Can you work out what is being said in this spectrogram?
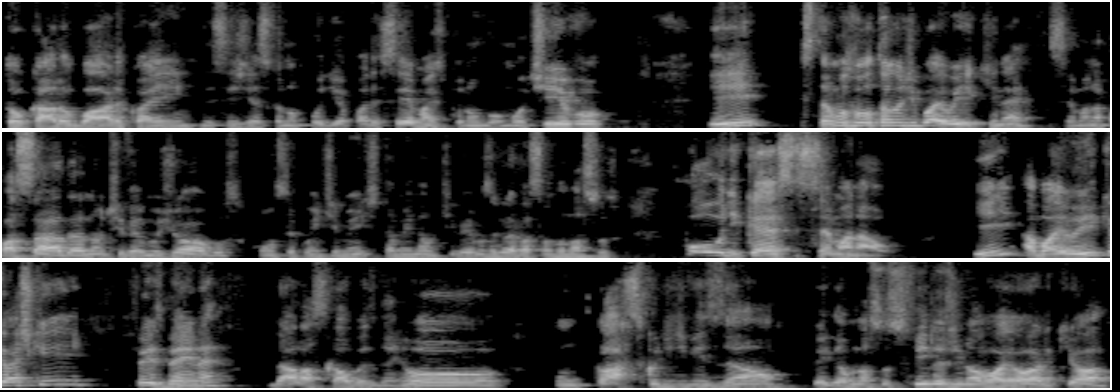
tocaram o barco aí nesses dias que eu não podia aparecer, mas por um bom motivo. E estamos voltando de bye week, né? Semana passada não tivemos jogos, consequentemente também não tivemos a gravação do nosso podcast semanal. E a bye week eu acho que fez bem, né? Dallas Cowboys ganhou, um clássico de divisão, pegamos nossos filhos de Nova York, ó,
